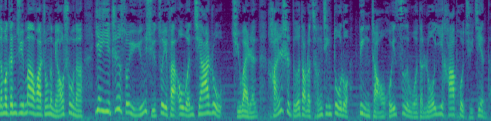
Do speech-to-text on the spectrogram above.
那么，根据漫画中的描述呢，叶毅之所以允许罪犯欧文加入局外人，还是得到了曾经堕落并找回自我的罗伊·哈珀举荐的；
